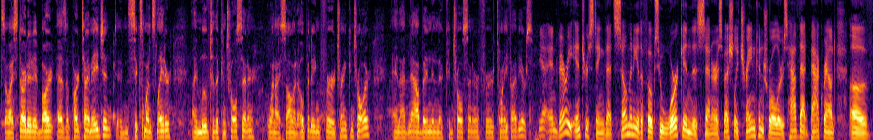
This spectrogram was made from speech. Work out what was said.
So I started at BART as a part time agent, and six months later, I moved to the control center when I saw an opening for train controller and I've now been in the control center for 25 years. Yeah, and very interesting that so many of the folks who work in this center, especially train controllers, have that background of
